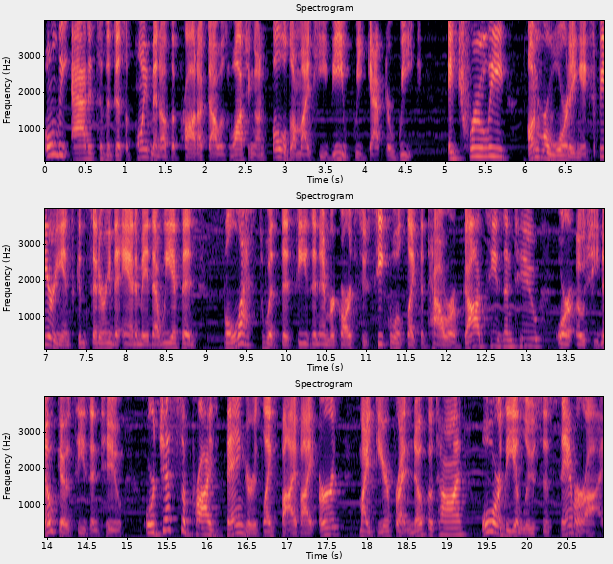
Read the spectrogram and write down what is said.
only added to the disappointment of the product I was watching unfold on my TV week after week. A truly unrewarding experience considering the anime that we have been blessed with this season in regards to sequels like The Tower of God Season 2 or Oshi no Ko Season 2, or just surprise bangers like Bye Bye Earth, My Dear Friend Nokotan, or The Elusive Samurai.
